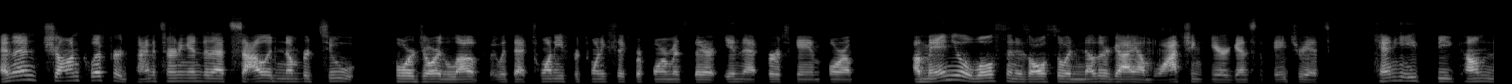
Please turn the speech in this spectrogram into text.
And then Sean Clifford kind of turning into that solid number two for Jordan Love with that 20 for 26 performance there in that first game for him. Emmanuel Wilson is also another guy I'm watching here against the Patriots. Can he become,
